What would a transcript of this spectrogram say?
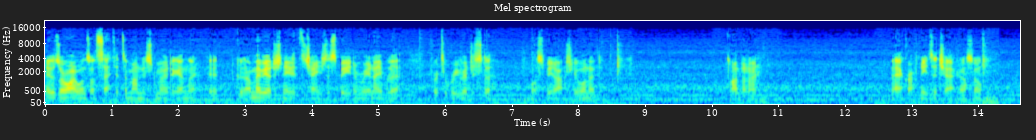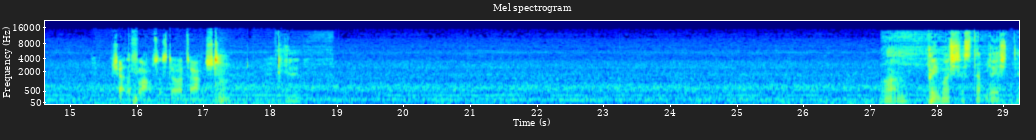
It was alright once I'd set it to managed mode again though. It, uh, maybe I just needed to change the speed and re-enable it for it to re-register what speed I actually wanted. I don't know. The aircraft needs a check, that's all. Check the flaps are still attached. Yeah. I'm pretty much established. To.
